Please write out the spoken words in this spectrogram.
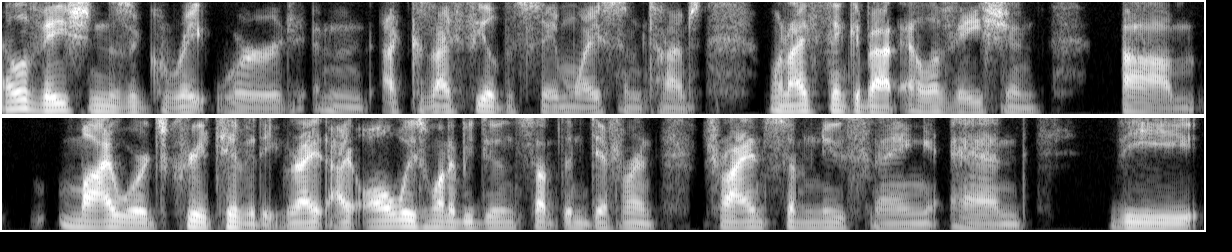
Elevation is a great word. And because I feel the same way sometimes. When I think about elevation, um my words creativity right? I always want to be doing something different trying some new thing and the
